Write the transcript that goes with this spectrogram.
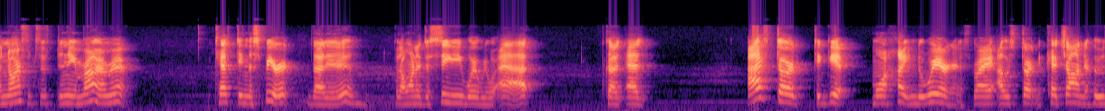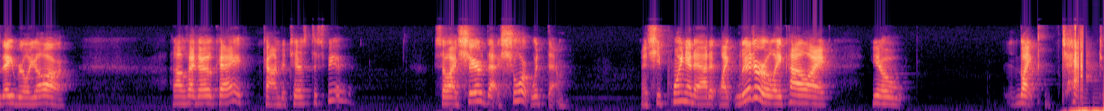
a narcissist in the environment, testing the spirit, that is, because I wanted to see where we were at. Because as I started to get more heightened awareness, right, I was starting to catch on to who they really are. And I was like, okay, time to test the spirit. So I shared that short with them. And she pointed at it like literally kind of like, you know, like tapped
